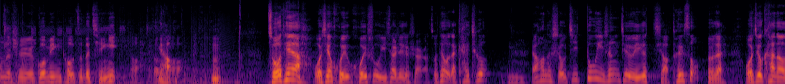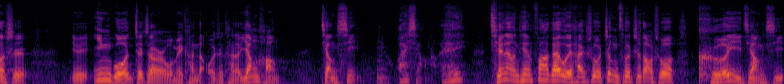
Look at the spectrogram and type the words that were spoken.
当的是国民投资的情谊。啊，你好，嗯，昨天啊，我先回回述一下这个事儿啊。昨天我在开车，嗯，然后呢，手机嘟一声就有一个小推送，对不对？我就看到的是，因为英国这这儿我没看到，我只看到央行降息，嗯，我还想呢，哎，前两天发改委还说政策指导说可以降息，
